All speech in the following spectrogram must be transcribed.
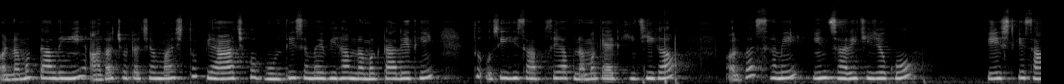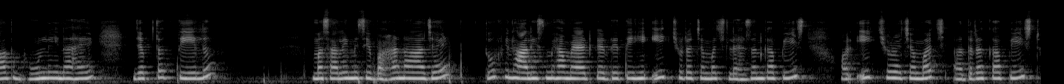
और नमक डाल देंगे आधा छोटा चम्मच। तो प्याज को भूनते समय भी हम नमक डाले थे। तो उसी हिसाब से आप नमक ऐड कीजिएगा। और बस हमें इन सारी चीज़ों को पेस्ट के साथ भून लेना है। जब तक तेल मसाले में से बाहर ना आ जाए तो फ़िलहाल इसमें हम ऐड कर देते हैं एक छोटा चम्मच लहसुन का पेस्ट और एक छोटा चम्मच अदरक का पेस्ट।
